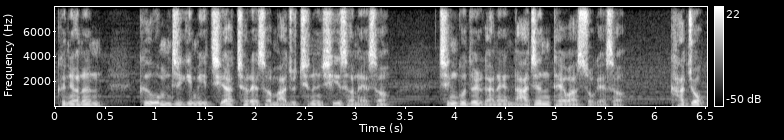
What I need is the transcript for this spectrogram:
그녀는 그 움직임이 지하철에서 마주치는 시선에서 친구들 간의 낮은 대화 속에서 가족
